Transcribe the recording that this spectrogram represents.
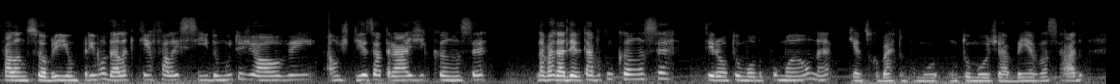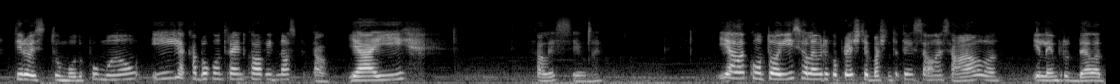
Falando sobre um primo dela que tinha falecido muito jovem, há uns dias atrás, de câncer. Na verdade, ele estava com câncer tirou um tumor do pulmão, né? Tinha descoberto um tumor, um tumor, já bem avançado, tirou esse tumor do pulmão e acabou contraindo Covid no hospital. E aí faleceu, né? E ela contou isso, eu lembro que eu prestei bastante atenção nessa aula e lembro dela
